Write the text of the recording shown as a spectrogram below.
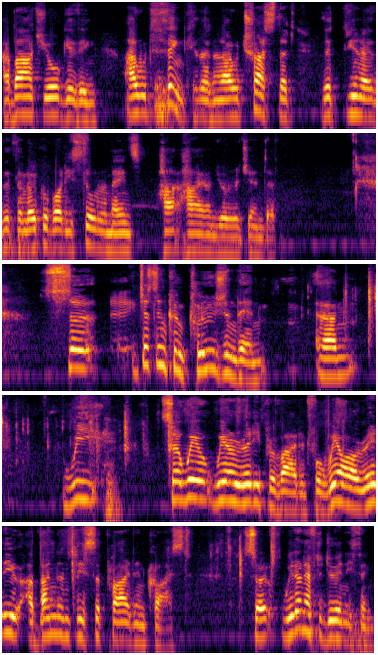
about your giving, I would think that, and I would trust that, that you know, that the local body still remains high, high on your agenda. So, just in conclusion, then, um, we so we're we're already provided for. We are already abundantly supplied in Christ. So we don't have to do anything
